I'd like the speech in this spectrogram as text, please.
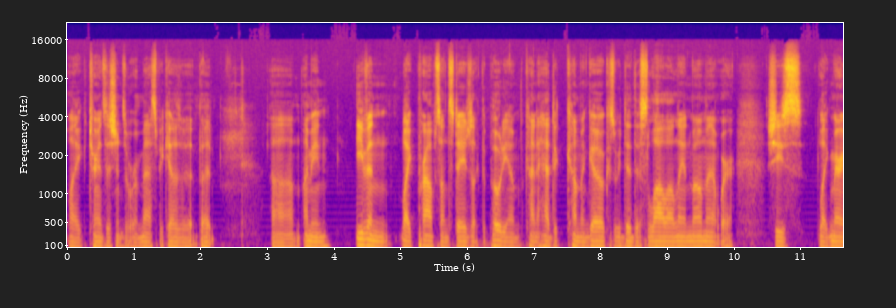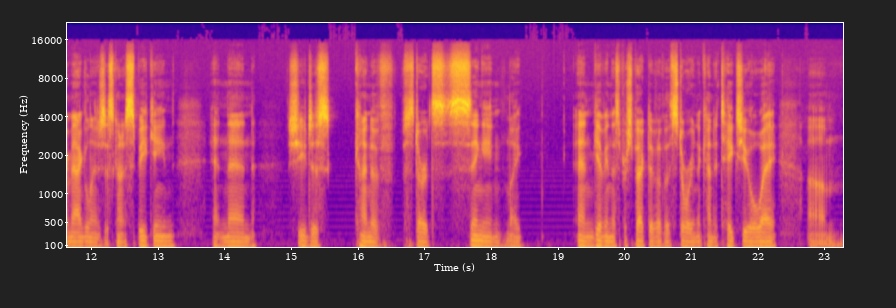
like transitions were a mess because of it. But um, I mean, even like props on stage, like the podium, kind of had to come and go because we did this La La Land moment where she's like Mary Magdalene is just kind of speaking, and then she just kind of starts singing like and giving this perspective of the story, and it kind of takes you away. Um,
